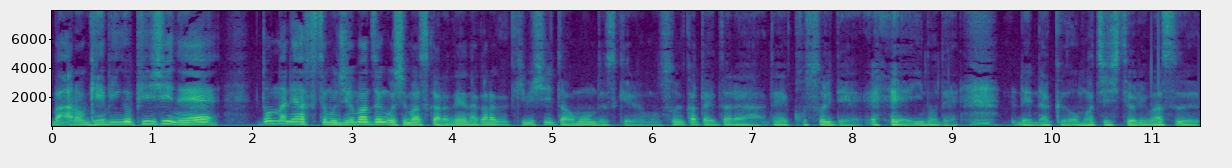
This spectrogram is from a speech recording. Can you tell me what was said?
まあ、あの、ゲーミング PC ね、どんなに安くても10万前後しますからねなかなか厳しいとは思うんですけれどもそういう方いたらねこっそりで、えー、いいので連絡お待ちしております。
